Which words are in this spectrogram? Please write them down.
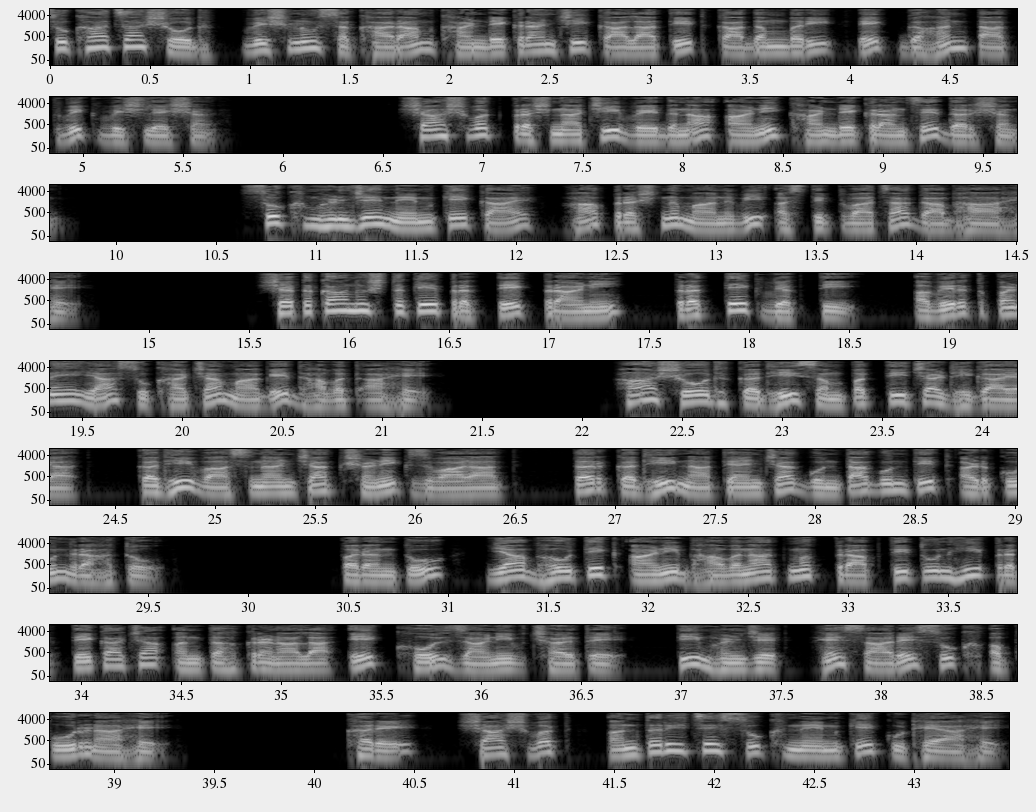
सुखाचा शोध विष्णू सखाराम खांडेकरांची कालातीत कादंबरी एक गहन तात्विक विश्लेषण. शाश्वत प्रश्नाची वेदना आणि खांडेकरांचे दर्शन. सुख म्हणजे नेमके काय हा प्रश्न मानवी अस्तित्वाचा गाभा आहे. शतकानुष्टके प्रत्येक प्राणी प्रत्येक व्यक्ती अविरतपणे या सुखाच्या मागे धावत आहे. हा शोध कधी संपत्तीच्या ढिगायात कधी वासनांच्या क्षणिक ज्वाळात तर कधी नात्यांच्या गुंतागुंतीत अडकून राहतो. परंतु या भौतिक आणि भावनात्मक प्राप्तीतूनही प्रत्येकाच्या अंतःकरणाला एक खोल जाणीव छळते ती म्हणजे हे सारे सुख अपूर्ण आहे. खरे शाश्वत अंतरीचे सुख नेमके कुठे आहे?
